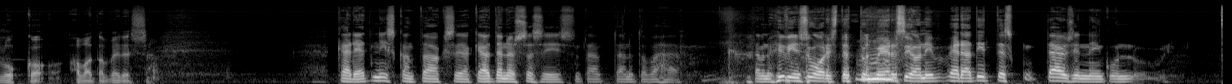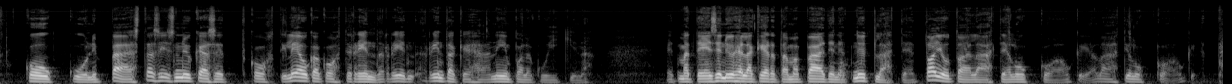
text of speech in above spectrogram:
lukko avata vedessä? kädet niskan taakse ja käytännössä siis, tämä nyt on vähän tämmöinen hyvin suoristettu versio, niin vedät itse täysin niin kuin koukkuun, niin päästä siis nykäset kohti, leuka kohti rinta, rin, rintakehää niin paljon kuin ikinä. Et mä tein sen yhdellä kertaa, mä päätin, että nyt lähtee taju tai lähtee lukko auki ja lähti lukko auki. Että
